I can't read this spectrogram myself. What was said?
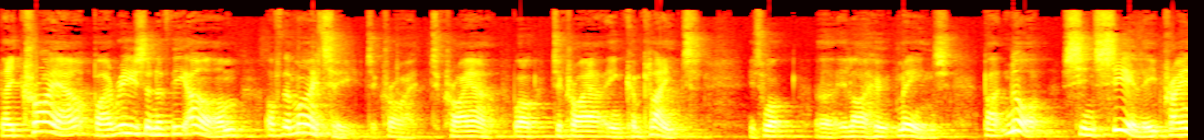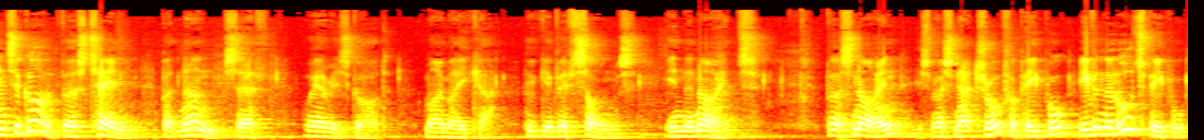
They cry out by reason of the arm of the mighty. To cry, to cry out. Well, to cry out in complaint is what uh, Elihu means but not sincerely praying to God. Verse 10 But none saith, Where is God, my Maker, who giveth songs in the night? Verse 9 It's most natural for people, even the Lord's people,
